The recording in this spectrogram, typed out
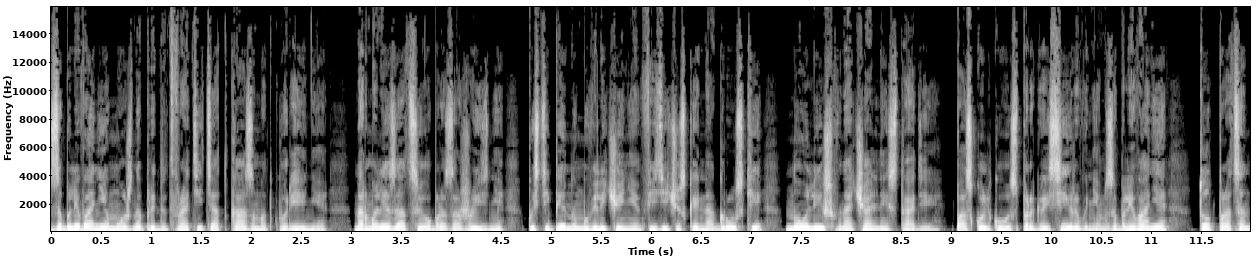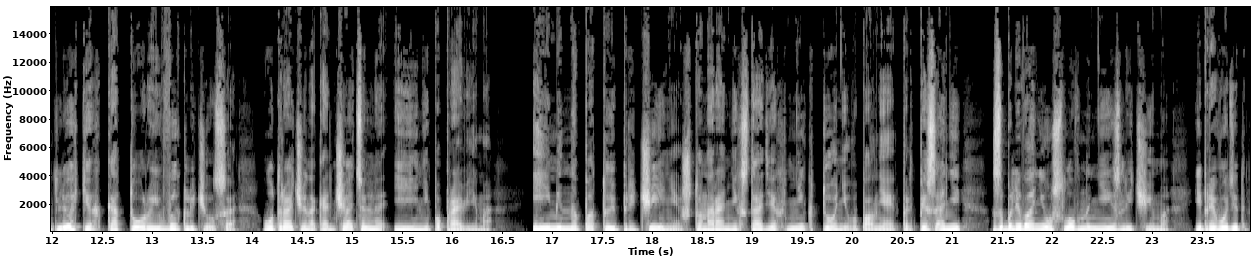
Заболевание можно предотвратить отказом от курения, нормализацией образа жизни, постепенным увеличением физической нагрузки, но лишь в начальной стадии, поскольку с прогрессированием заболевания тот процент легких, который выключился, утрачен окончательно и непоправимо. И именно по той причине, что на ранних стадиях никто не выполняет предписаний, заболевание условно неизлечимо и приводит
